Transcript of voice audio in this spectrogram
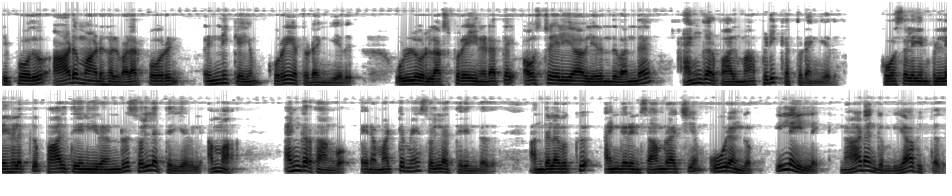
இப்போது ஆடு மாடுகள் வளர்ப்போரின் எண்ணிக்கையும் குறையத் தொடங்கியது. உள்ளூர் லக்ஸ்புரேயின் இடத்தை ஆஸ்திரேலியாவில் இருந்து வந்த ஆங்கர் பால்மா பிடிக்கத் தொடங்கியது. கோசலையின் பிள்ளைகளுக்கு பால் தேநீர் என்று சொல்லத் தெரியவில்லை. அம்மா அங்கர் தாங்கோ என மட்டுமே சொல்லத் தெரிந்தது. அந்தளவுக்கு அங்கரின் சாம்ராஜ்யம் ஊரங்கும் இல்லை இல்லை நாடெங்கும் வியாபித்தது.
